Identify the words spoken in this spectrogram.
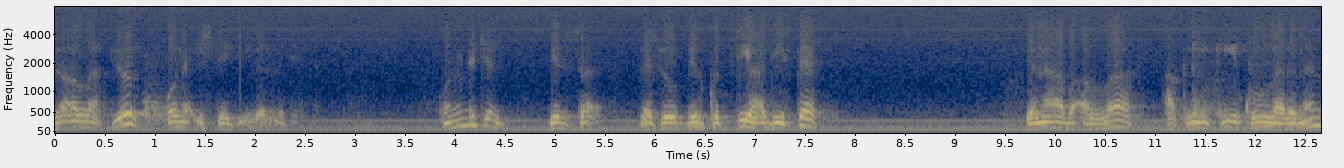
Ve Allah diyor ona istediği verilecek. Onun için bir Resul bir kutsi hadiste Cenab-ı Allah hakiki kullarının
